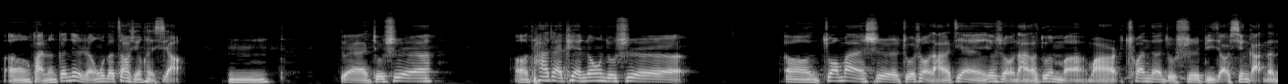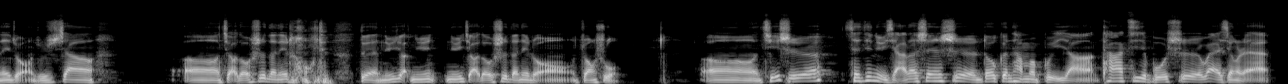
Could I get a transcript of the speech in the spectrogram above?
嗯，反正跟这人物的造型很像。嗯。对，就是，呃，他在片中就是，呃，装扮是左手拿个剑，右手拿个盾嘛，玩穿的就是比较性感的那种，就是像，呃，角斗士的那种，对，女角女女角斗士的那种装束。嗯，其实神奇女侠的身世都跟他们不一样，她既不是外星人，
